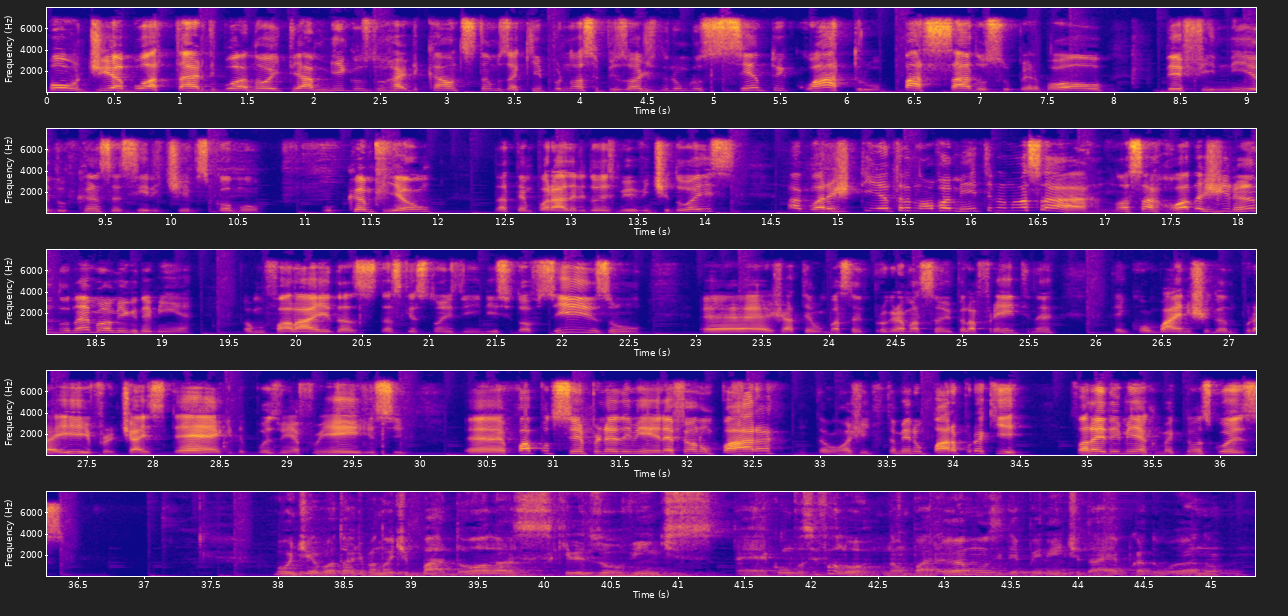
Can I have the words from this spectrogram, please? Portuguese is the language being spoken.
Bom dia, boa tarde, boa noite, amigos do Hard Count. Estamos aqui por nosso episódio do número 104, passado o Super Bowl, definido Kansas City Chiefs como o campeão da temporada de 2022. Agora a gente entra novamente na nossa, nossa roda girando, né, meu amigo Deminha? Vamos falar aí das, das questões de início do off-season, é, já temos bastante programação aí pela frente, né? Tem Combine chegando por aí, Franchise Tag, depois vem a Free Agency. É, papo de sempre, né, Deminha? A NFL não para, então a gente também não para por aqui. Fala aí, Deminha, como é que estão as coisas? Bom dia, boa tarde, boa noite, badolas, queridos ouvintes. É, como você falou, não paramos, independente da época do ano.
